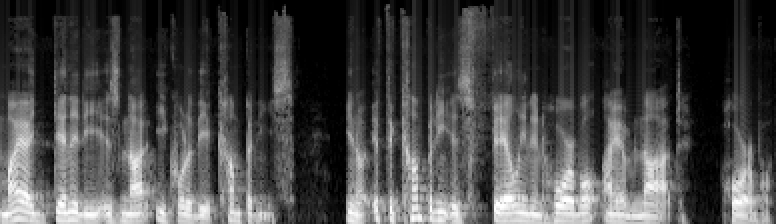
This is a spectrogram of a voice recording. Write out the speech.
My identity is not equal to the company's. You know, if the company is failing and horrible, I am not horrible.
